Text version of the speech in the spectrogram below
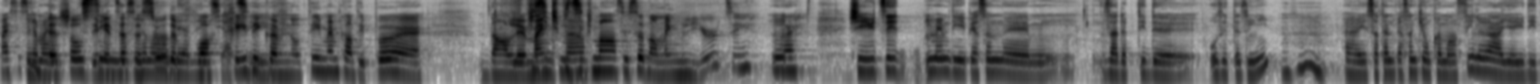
Ouais, c'est une belle chose des médias sociaux, de pouvoir créer des communautés, même quand tu n'es pas euh, dans le même Physiquement. c'est ça, dans le même lieu, tu sais. Mm. Ouais. J'ai eu, tu sais, même des personnes euh, adoptées de, aux États-Unis. Mhm. Il y a certaines personnes qui ont commencé, là, il y a eu des,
